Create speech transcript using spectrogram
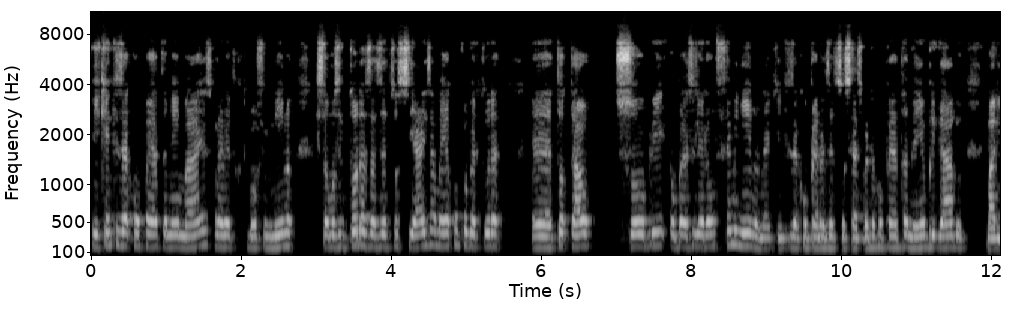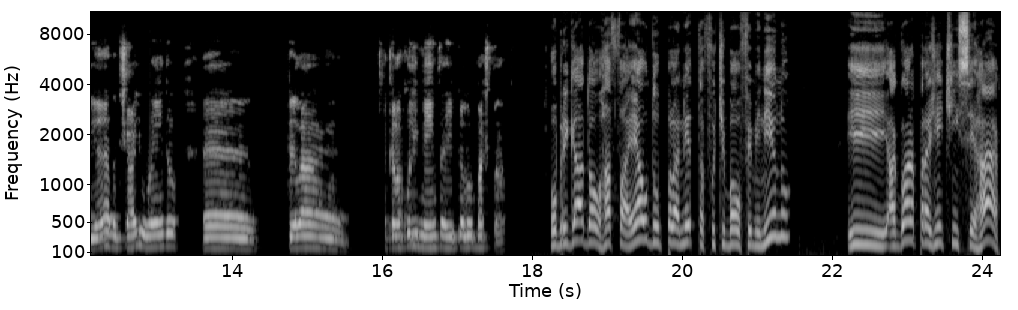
E quem quiser acompanhar também mais Planeta Futebol Feminino, estamos em todas as redes sociais amanhã com cobertura é, total sobre o Brasileirão Feminino, né? Quem quiser acompanhar nas redes sociais pode acompanhar também. Obrigado, Mariano, Charlie Wendel, é, pela, pelo acolhimento aí, pelo bate-papo. Obrigado ao Rafael do Planeta Futebol Feminino. E agora, para a gente encerrar,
